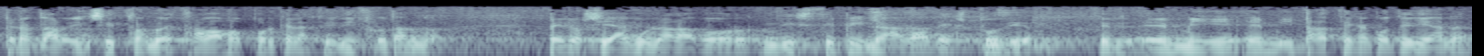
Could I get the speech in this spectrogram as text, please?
Pero claro, insisto, no es trabajo porque la estoy disfrutando pero si hago una labor disciplinada de estudio. En mi, en mi práctica cotidiana,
